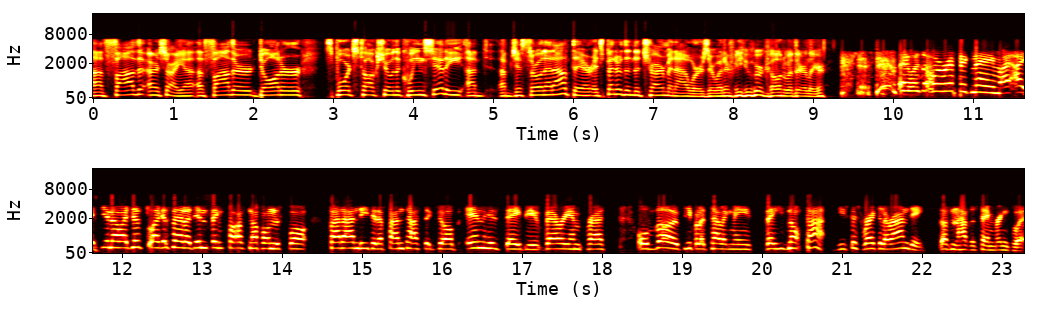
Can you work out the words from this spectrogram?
A father, or sorry, a, a father daughter sports talk show in the Queen City. I'm I'm just throwing that out there. It's better than the Charman hours or whatever you were going with earlier. It was a horrific name. I, I, you know, I just, like I said, I didn't think fast enough on the spot. Fat Andy did a fantastic job in his debut. Very impressed. Although people are telling me that he's not fat. He's just regular Andy. Doesn't have the same ring to it.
